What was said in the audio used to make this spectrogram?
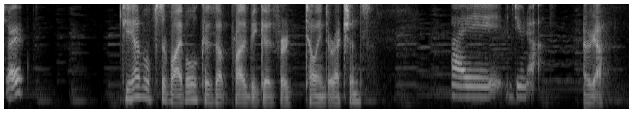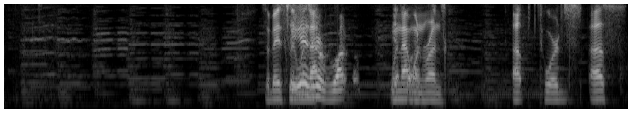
Sure. Do you have a survival? Because that'd probably be good for telling directions. I do not. Okay. So So basically, you when that run. when that one runs up towards us,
